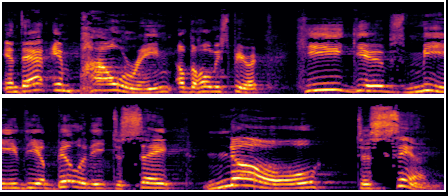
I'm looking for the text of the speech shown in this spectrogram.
And that empowering of the Holy Spirit he gives me the ability to say no to sin.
